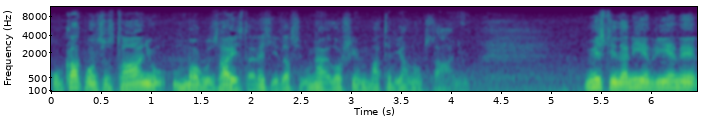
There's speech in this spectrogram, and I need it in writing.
u kakvom su stanju, mogu zaista reći da su u najlošijem materijalnom stanju. Mislim da nije vrijeme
